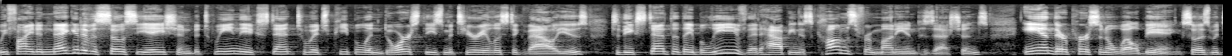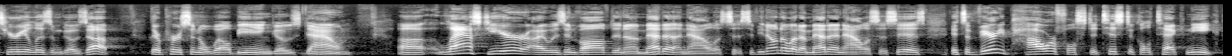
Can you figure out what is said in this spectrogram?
we find a negative association between the extent to which people endorse these materialistic values, to the extent that they believe that happiness comes from money and possessions, and their personal well being. So as materialism goes up, their personal well being goes down. Uh, last year, I was involved in a meta analysis. If you don't know what a meta analysis is, it's a very powerful statistical technique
